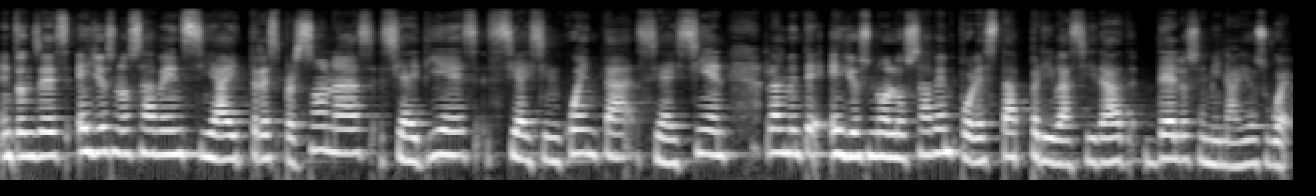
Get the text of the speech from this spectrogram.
Entonces ellos no saben si hay tres personas, si hay 10, si hay 50, si hay 100. Realmente ellos no lo saben por esta privacidad de los seminarios web.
